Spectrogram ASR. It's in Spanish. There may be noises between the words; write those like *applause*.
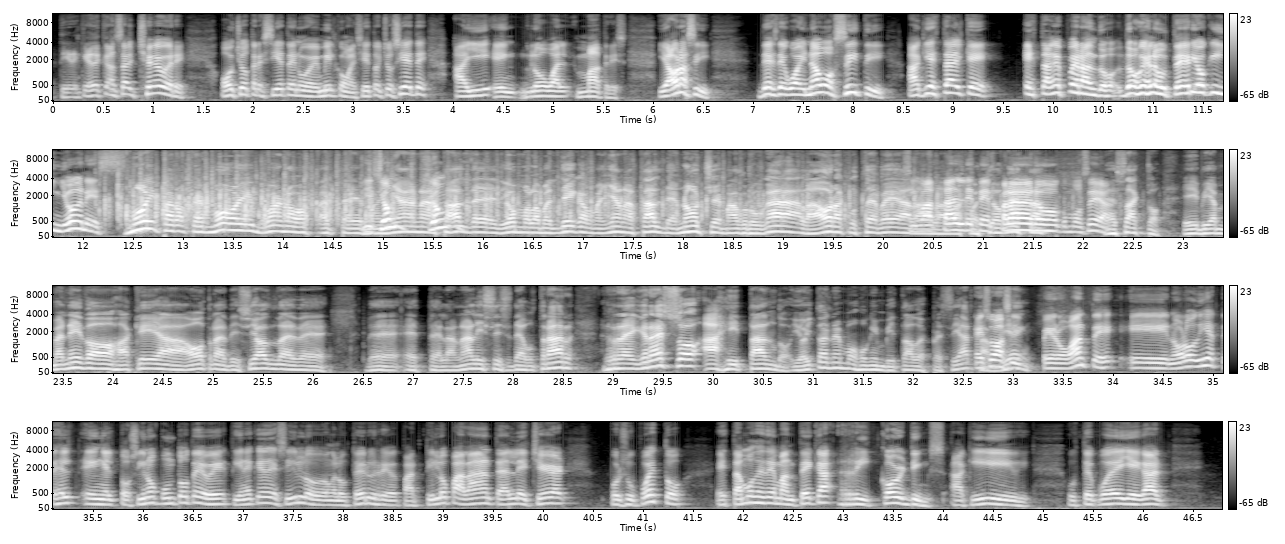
tienes que descansar chévere. 837-9000 con el 787, allí en Global Matres. Y ahora sí, desde Guaynabo City. Aquí está el que están esperando, don Eleuterio Quiñones. Muy, pero que muy bueno. Este, mañana, tarde, Dios me lo bendiga. Mañana, tarde, noche, madrugada, la hora que usted vea. Si va tarde, temprano, como sea. Exacto. Y bienvenidos aquí a otra edición de de este, el análisis neutral. Regreso agitando. Y hoy tenemos un invitado especial. Eso así. Pero antes, eh, no lo dije, este es en el tocino.tv. Tiene que decirlo, don Eleuterio, y repartirlo para adelante, darle share. Por supuesto, estamos desde Manteca Recordings. Aquí usted puede llegar.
